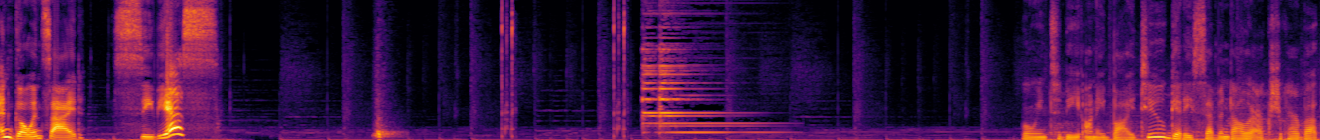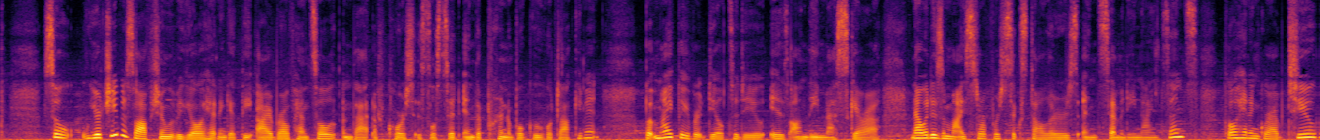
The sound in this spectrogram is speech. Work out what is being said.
and go inside CVS. Going to be on a buy two, get a $7 extra care buck. So your cheapest option would be go ahead and get the eyebrow pencil, and that of course is listed in the printable Google document. But my favorite deal to do is on the mascara. Now it is in my store for $6.79. Go ahead and grab two.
